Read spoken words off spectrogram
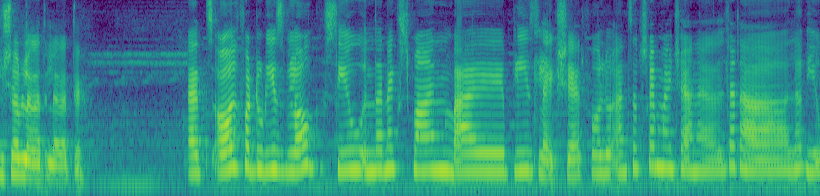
হিসাব লাগাতে লাগাতে That's all for today's vlog. See you in the next one. Bye. Please like, share, follow, and subscribe my channel. Ta-da. Love you.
